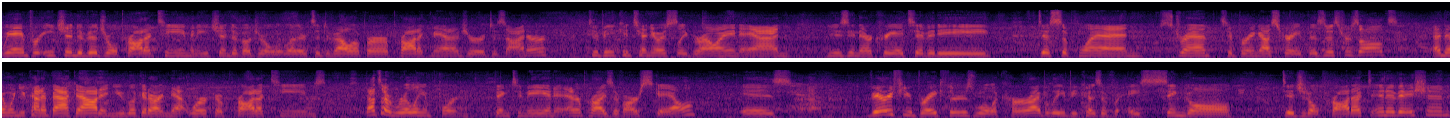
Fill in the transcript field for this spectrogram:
we aim for each individual product team and each individual, whether it's a developer, product manager, or designer, to be continuously growing and using their creativity, discipline, strength to bring us great business results. And then when you kind of back out and you look at our network of product teams, that's a really important thing to me in an enterprise of our scale, is um, very few breakthroughs will occur, I believe, because of a single digital product innovation.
